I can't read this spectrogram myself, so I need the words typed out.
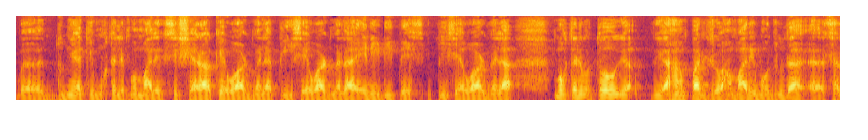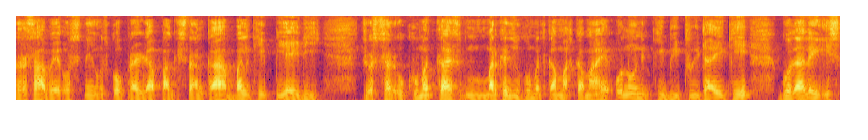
दुनिया के मुख्तलिफ़ ममालिक से शरा के अवार्ड मिला पीस अवार्ड मिला N E D peace award मिला, मुख्तलिफ़ तो यहाँ पर जो हमारी मौजूदा सदर साहब है, उसने उसको प्राइड ऑफ़ पाकिस्तान कहा, बल्कि पी आई डी जो सर हुकूमत का, मरकज़ी हुकूमत का महकमा है, उन्होंने की भी ट्वीट आई कि गुलाली इस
